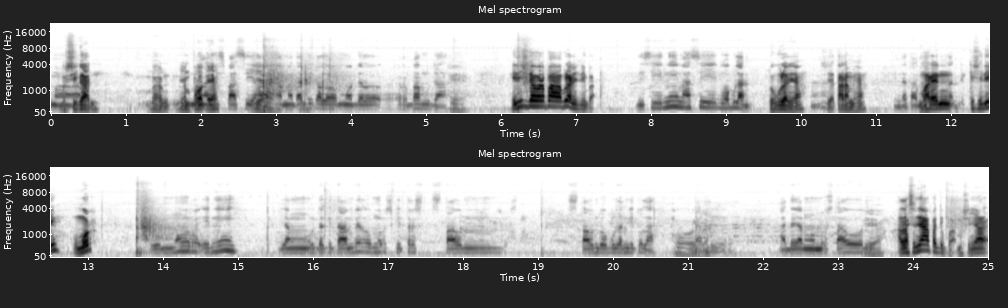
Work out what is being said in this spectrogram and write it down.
bersihkan. Bahan- Menyemprot ya. mengantisipasi Iya. hama tadi kalau model rebah mudah. Iya. Ini sudah berapa bulan ini Pak? Di sini masih dua bulan Dua bulan ya, Nah. sejak tanam ya. pindah tanam. Kemarin ke sini umur umur ini yang udah kita ambil umur sekitar setahun setahun dua bulan gitulah Oh iya. Ada yang umur setahun. Iya. Alasannya apa tuh Pak? Maksudnya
